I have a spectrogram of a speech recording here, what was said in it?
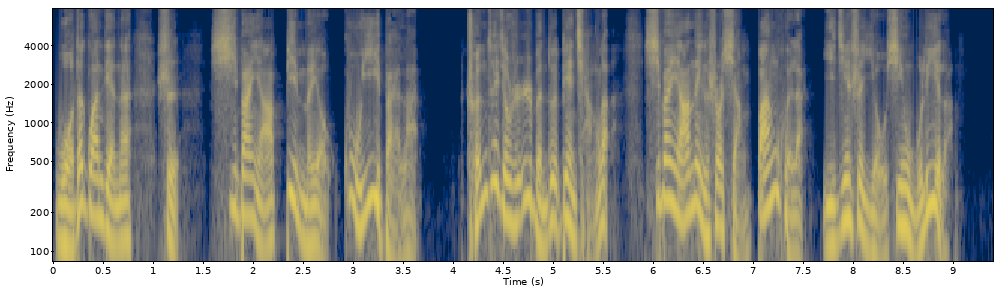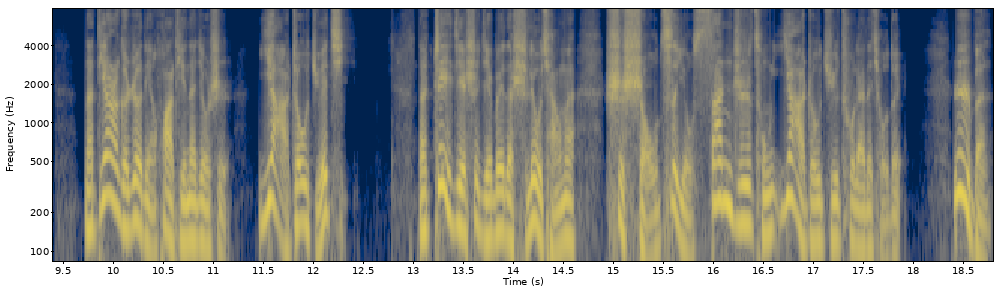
我的观点呢是，西班牙并没有故意摆烂，纯粹就是日本队变强了，西班牙那个时候想扳回来已经是有心无力了。那第二个热点话题呢，就是亚洲崛起。那这届世界杯的十六强呢，是首次有三支从亚洲区出来的球队，日本、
